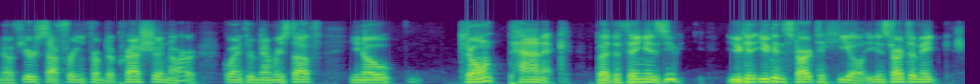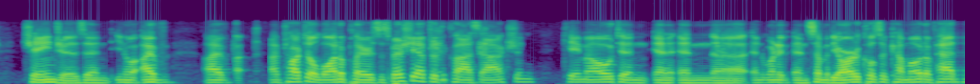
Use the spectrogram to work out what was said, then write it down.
you know if you're suffering from depression or going through memory stuff, you know don't panic. But the thing is, you you can you can start to heal. You can start to make changes, and you know I've I've I've talked to a lot of players, especially after the class action came out, and and and uh, and one of, and some of the articles have come out. I've had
